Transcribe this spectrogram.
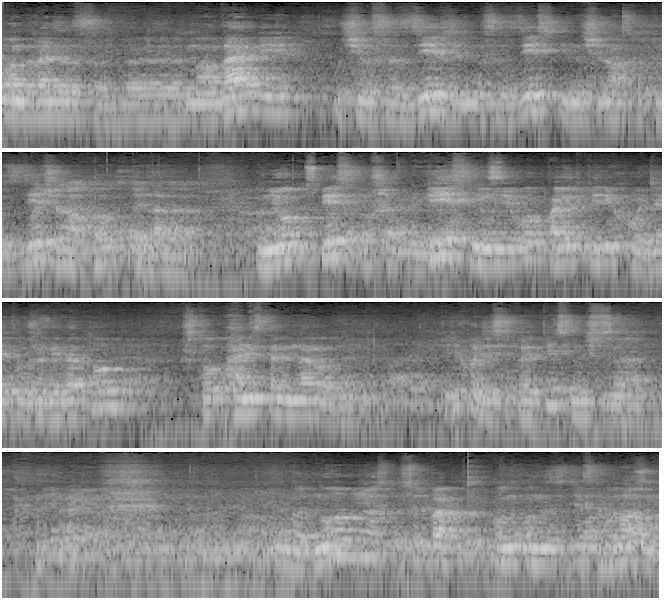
он родился в э, Молдавии, учился здесь, женился здесь и начинал путь здесь. Начинал тоже здесь, да. У него песни, песни у него поют в переходе. Это уже говорит о том, что они стали народными. В переходе, если поют песни, значит все. Вот. Но у него судьба, он, он из детского дома.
